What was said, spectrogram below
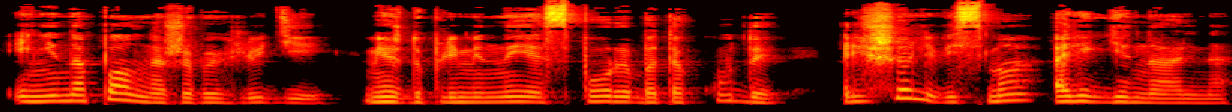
и не напал на живых людей. Междуплеменные споры Батакуды решали весьма оригинально,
